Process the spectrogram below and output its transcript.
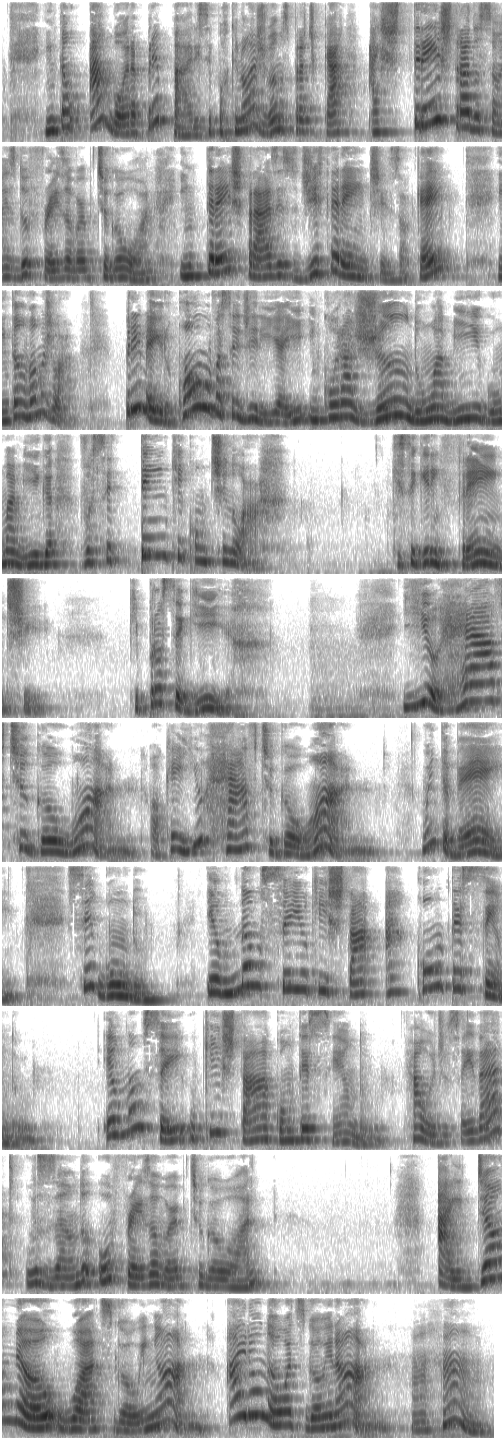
Então, agora prepare-se, porque nós vamos praticar as três traduções do phrasal verb to go on em três frases diferentes, ok? Então vamos lá. Primeiro, como você diria aí, encorajando um amigo, uma amiga, você tem que continuar que seguir em frente, que prosseguir. You have to go on, ok? You have to go on. Muito bem. Segundo, eu não sei o que está acontecendo. Eu não sei o que está acontecendo. How would you say that? Usando o phrasal verb to go on. I don't know what's going on. I don't know what's going on. Uhum.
